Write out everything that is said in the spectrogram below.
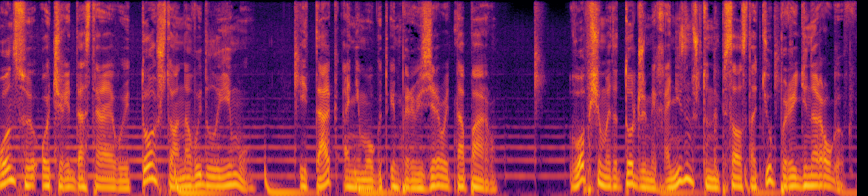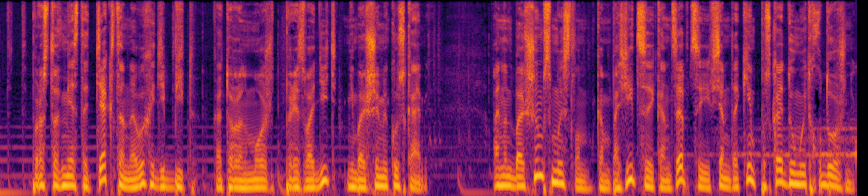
Он, в свою очередь, достраивает то, что она выдала ему. И так они могут импровизировать на пару. В общем, это тот же механизм, что написал статью про единорогов. Просто вместо текста на выходе бит, который он может производить небольшими кусками. А над большим смыслом, композицией, концепцией и всем таким пускай думает художник.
